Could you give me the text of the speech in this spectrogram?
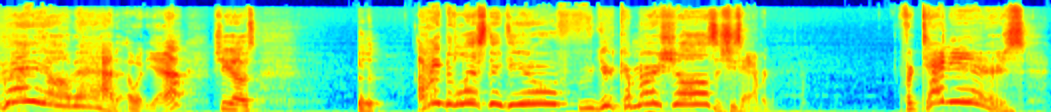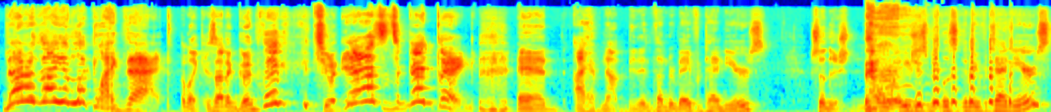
radio man!" I went, "Yeah." She goes, "I've been listening to you, your commercials," she's hammered for 10 years. Never thought you looked like that. I'm like, is that a good thing? She went, yes, it's a good thing. And I have not been in Thunder Bay for 10 years. So there's no way she's been listening to me for 10 years.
